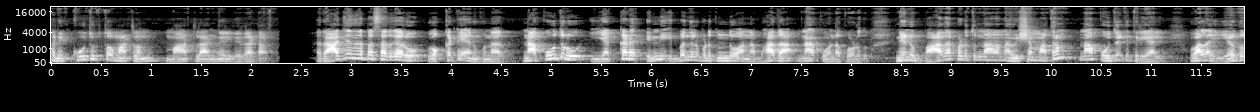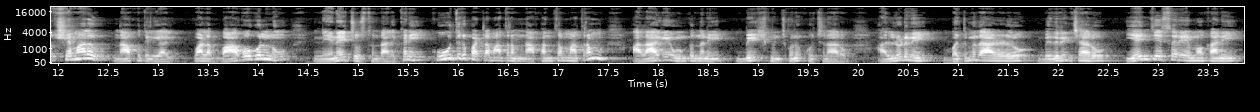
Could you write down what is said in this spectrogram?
కానీ కూతురుతో మాత్రం మాట్లాడనే లేదట. రాజేంద్ర ప్రసాద్ గారు ఒక్కటే అనుకున్నారు. నా కూతురు ఎక్కడ ఎన్ని ఇబ్బందులు పడుతుందో అన్న బాధ నాకు ఉండకూడదు. నేను బాధపడుతున్నానన్న విషయం మాత్రం నా కూతురికి తెలియాలి. వాళ్ళ యోగక్షేమాలు నాకు తెలియాలి. వాళ్ళ బాగోగులను నేనే చూస్తుండాలి. కానీ కూతురు పట్ల మాత్రం నా పంతం మాత్రం అలాగే ఉంటుందని భీష్మించుకుని కూర్చున్నారు. అల్లుడిని బతిమిదాడారు బెదిరించారు. ఏం చేశారో ఏమో కానీ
